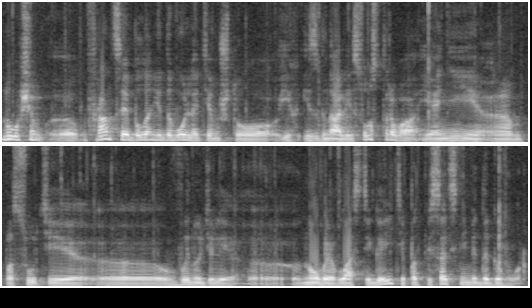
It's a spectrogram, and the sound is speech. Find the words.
ну, в общем, э, Франция была недовольна тем, что их изгнали с острова, и они, э, по сути, э, вынудили новые власти Гаити подписать с ними договор,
